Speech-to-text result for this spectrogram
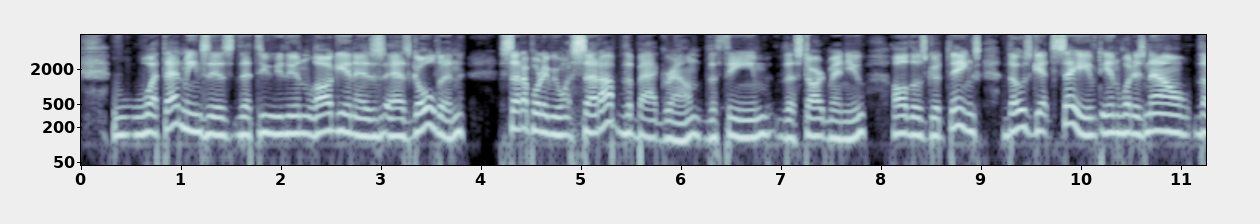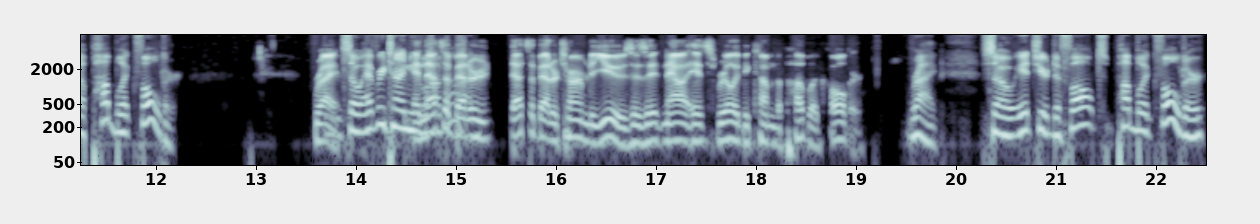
what that means is that you then log in as, as Golden, set up whatever you want, set up the background, the theme, the start menu, all those good things. Those get saved in what is now the public folder. Right. And so every time you and log that's a on- better that's a better term to use. Is it now? It's really become the public folder. Right. So it's your default public folder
